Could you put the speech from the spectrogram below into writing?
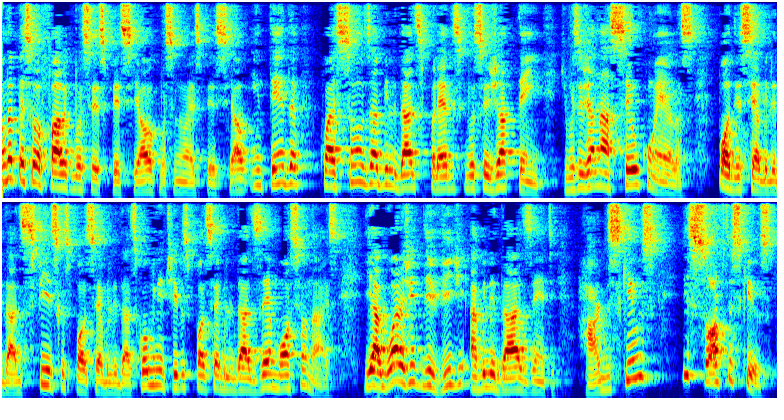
Quando a pessoa fala que você é especial, que você não é especial, entenda quais são as habilidades prévias que você já tem, que você já nasceu com elas. Podem ser habilidades físicas, podem ser habilidades cognitivas, podem ser habilidades emocionais. E agora a gente divide habilidades entre hard skills e soft skills.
